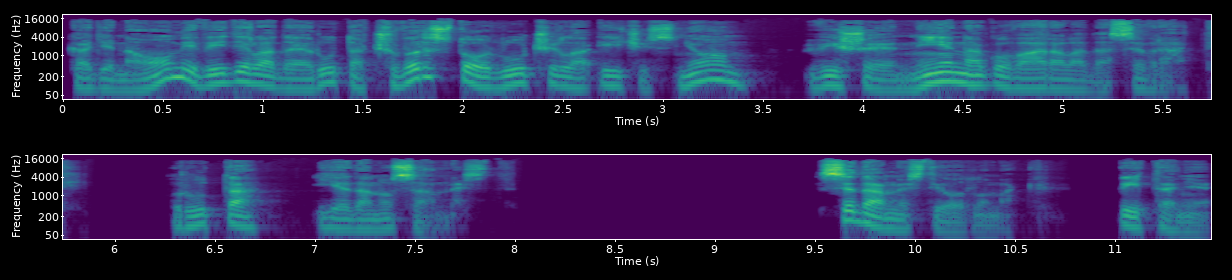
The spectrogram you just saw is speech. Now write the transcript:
Kad je Naomi vidjela da je Ruta čvrsto odlučila ići s njom, više je nije nagovarala da se vrati. Ruta 1.18 17. odlomak. Pitanje.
